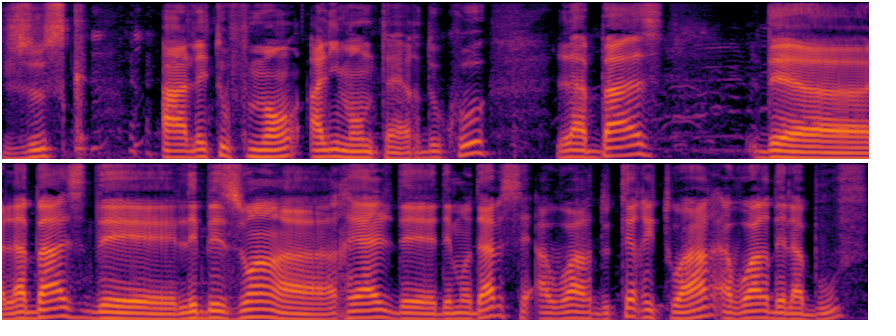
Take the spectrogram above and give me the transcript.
jusqu'à l'étouffement alimentaire. Du coup, la base euh, la base des besoins euh, réels des, des Moldaves, c'est avoir du territoire, avoir de la bouffe,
